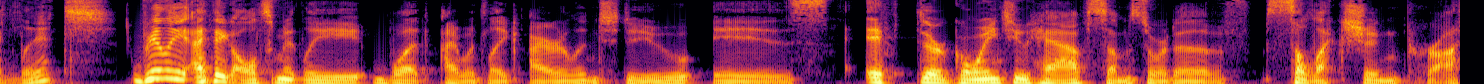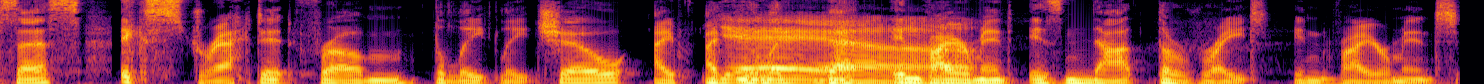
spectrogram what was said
split. Really, I think ultimately what I would like Ireland to do is if they're going to have some sort of selection process, extract it from the Late Late Show. I, I feel like that environment is not the right environment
